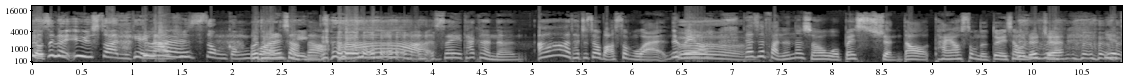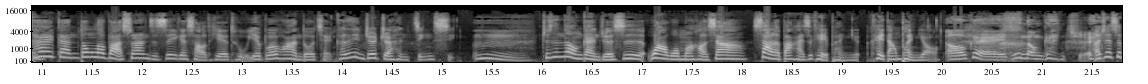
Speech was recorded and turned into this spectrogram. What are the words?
有这个预算，你可以拿去送公关。我突然想到 啊，所以他可能啊，他就是要把它送完，对没有、嗯？但是反正那时候我被选到他要送的对象，我就觉得 也太感动了吧！虽然只是一个小贴图，也不会花很多钱，可是你就觉得很惊喜。嗯，就是那种感觉是哇，我们好像下了班还是可以朋友，可以当朋友。OK，就是那种感觉，而且是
